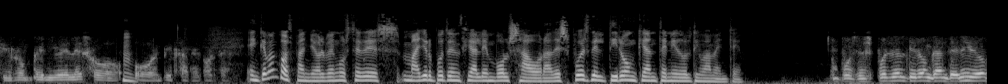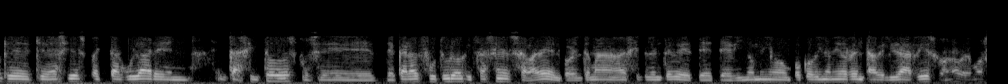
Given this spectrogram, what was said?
si rompe niveles o, Hmm. o empieza a recortar. ¿En qué banco español ven ustedes mayor potencial en bolsa ahora, después del tirón que han tenido últimamente? Pues después del tirón que han tenido, que, que ha sido espectacular en, en casi todos, pues eh, de cara al futuro quizás en el Sabadell, por el tema simplemente de, de, de binomio, un poco binomio rentabilidad-riesgo, ¿no? Vemos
